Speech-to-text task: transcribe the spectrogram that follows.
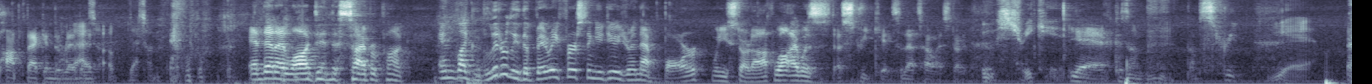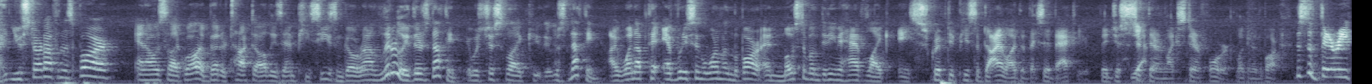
popped back into Red That's Dead, a, that's a, and then I logged into Cyberpunk. And like literally, the very first thing you do, you're in that bar when you start off. Well, I was a street kid, so that's how I started. ooh, street kid. Yeah, because I'm I'm street. Yeah. you start off in this bar, and I was like, well, I better talk to all these NPCs and go around. Literally, there's nothing. It was just like, it was nothing. I went up to every single one of them in the bar, and most of them didn't even have like a scripted piece of dialogue that they said back to you. They just sit Yeah. there and like stare forward, looking at the bar. This is the very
